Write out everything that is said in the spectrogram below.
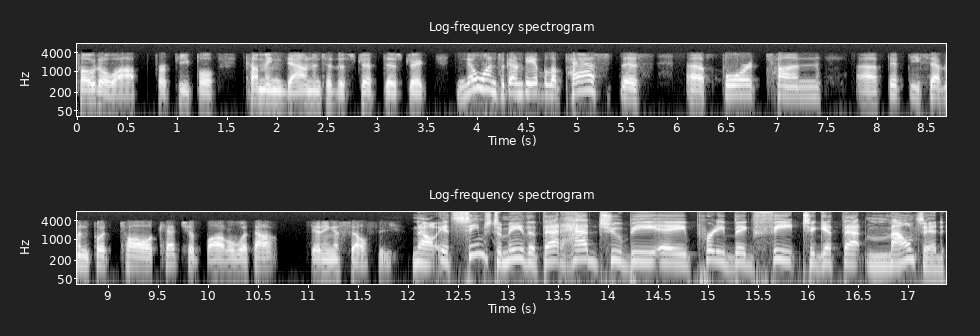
photo op for people coming down into the Strip District. No one's going to be able to pass this uh, four ton, uh, 57 foot tall ketchup bottle without getting a selfie. Now, it seems to me that that had to be a pretty big feat to get that mounted,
